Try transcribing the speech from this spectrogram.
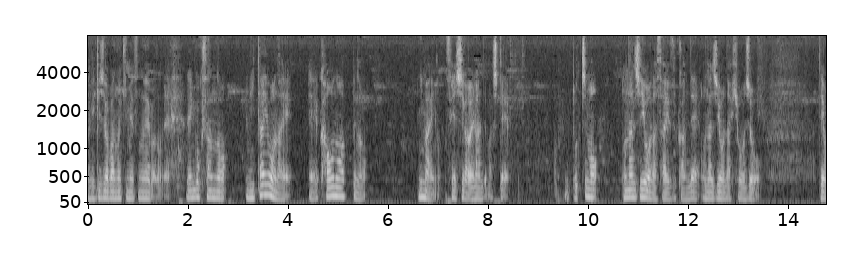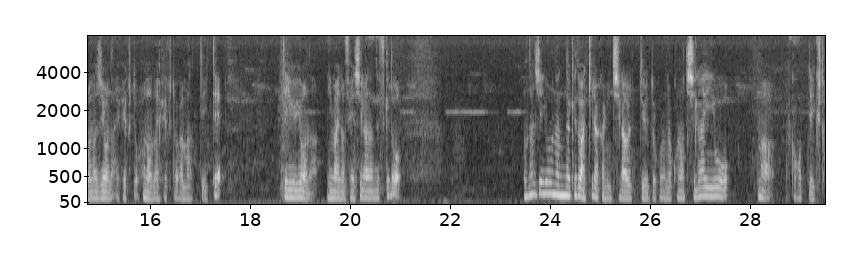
劇場版の鬼滅の刃のね、煉獄さんの似たような絵、えー顔のアップの2枚の静止画を選んでまして、どっちも同じようなサイズ感で同じような表情で同じようなエフェクト、炎のエフェクトが待っていて、っていうような2枚の静止画なんですけど、同じようなんだけど明らかに違うっていうところのこの違いを、まあ、深掘っていくと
